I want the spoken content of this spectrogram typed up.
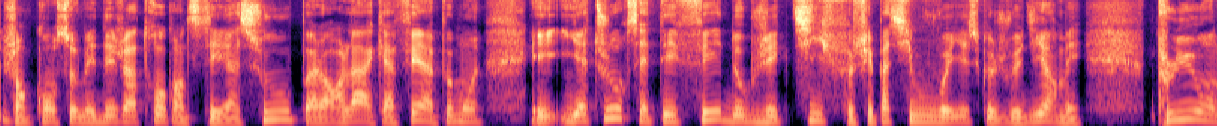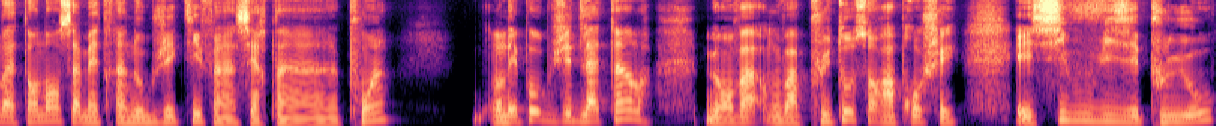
j'en consommais déjà trop quand c'était à soupe, alors là à café un peu moins. Et il y a toujours cet effet d'objectif. Je sais pas si vous voyez ce que je veux dire, mais plus on a tendance à mettre un objectif à un certain point, on n'est pas obligé de l'atteindre, mais on va on va plutôt s'en rapprocher. Et si vous visez plus haut,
